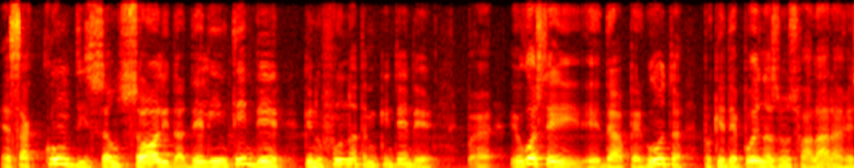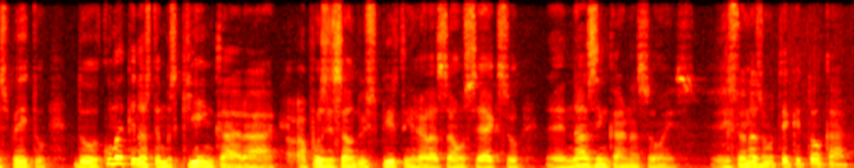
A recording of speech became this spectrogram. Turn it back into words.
essa condição sólida dele entender, que no fundo nós temos que entender eu gostei eh, da pergunta, porque depois nós vamos falar a respeito do como é que nós temos que encarar a posição do espírito em relação ao sexo eh, nas encarnações. Isso nós vamos ter que tocar.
